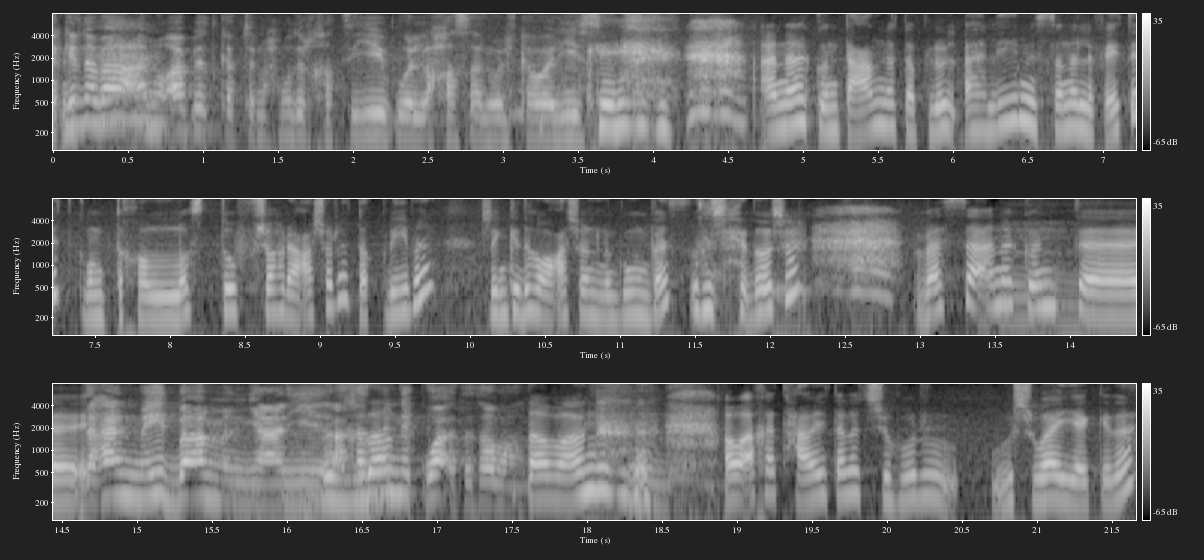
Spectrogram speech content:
احكي لنا بقى عن مقابله كابتن محمود الخطيب واللي حصل والكواليس. أنا كنت عاملة تابلو الاهلي من السنة اللي فاتت كنت خلصته في شهر عشرة تقريبا. عشان كده هو 10 نجوم بس مش 11 بس أنا. كنت ده handmade بقى من يعني اخذ. منك وقت طبعا طبعا. هو أخد حوالي 3 شهور وشوية كده.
